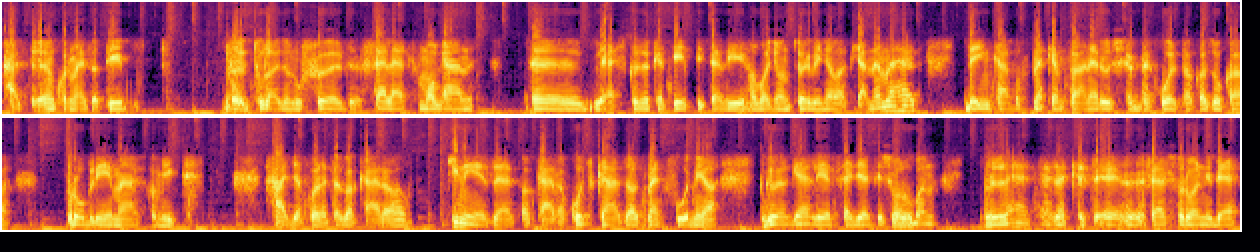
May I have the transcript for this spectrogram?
hát önkormányzati tulajdonú föld felett magán eszközöket építeni, ha vagyon törvény alapján nem lehet, de inkább nekem talán erősebbek voltak azok a problémák, amik hát gyakorlatilag akár a kinézet, akár a kockázat megfúrni a Gellért hegyet, és valóban lehet ezeket felsorolni, de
